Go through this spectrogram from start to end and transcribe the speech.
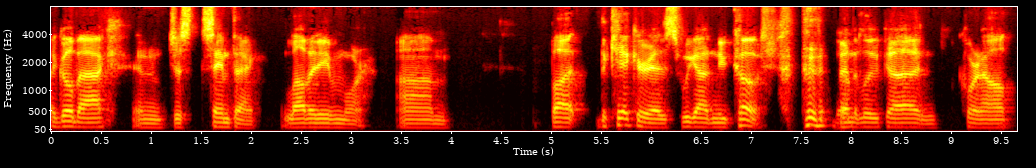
I go back and just same thing, love it even more. Um, but the kicker is we got a new coach, yep. Ben DeLuca and Cornell,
